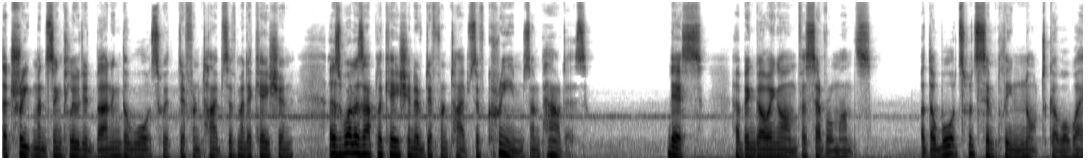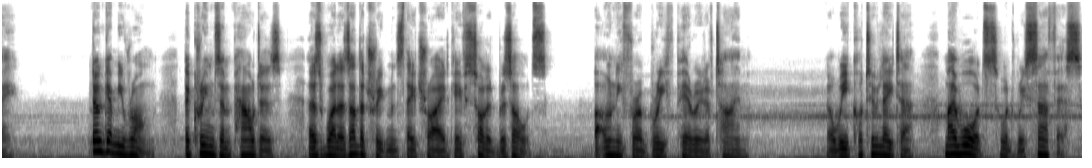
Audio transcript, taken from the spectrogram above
The treatments included burning the warts with different types of medication, as well as application of different types of creams and powders. This had been going on for several months but the warts would simply not go away. Don't get me wrong, the creams and powders, as well as other treatments they tried, gave solid results, but only for a brief period of time. A week or two later, my warts would resurface,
